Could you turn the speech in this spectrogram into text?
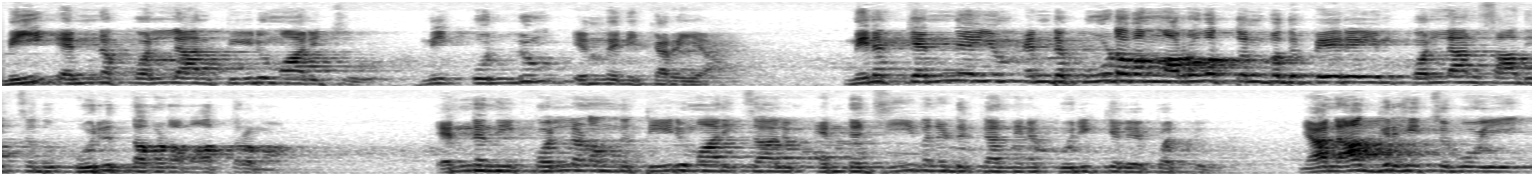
നീ എന്നെ കൊല്ലാൻ തീരുമാനിച്ചു. നീ കൊല്ലും എന്ന് എനിക്കറിയാം. നിനക്ക് എന്നെയും എന്റെ കൂടെ വന്ന അറുപത്തൊൻപത് പേരെയും കൊല്ലാൻ സാധിച്ചത് ഒരു തവണ മാത്രമാണ്. എന്നെ നീ കൊല്ലണം എന്ന് തീരുമാനിച്ചാലും എന്റെ ജീവൻ എടുക്കാൻ നിനക്ക് ഒരിക്കലേ പറ്റൂ. ഞാൻ ആഗ്രഹിച്ചു പോയി.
